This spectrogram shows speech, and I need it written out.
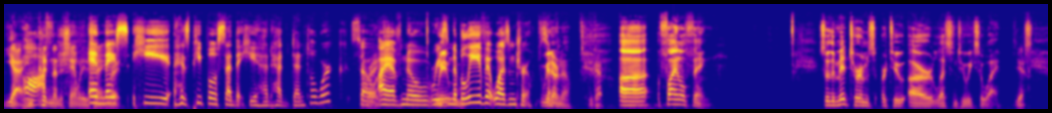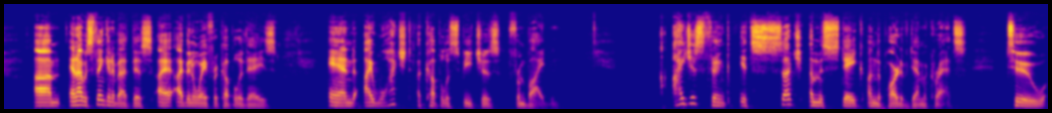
Yeah, he off. couldn't understand what he was and saying. And they right. he his people said that he had had dental work, so Right. I have no reason to believe it wasn't true. we So- don't know. Okay. Uh, final thing. So the midterms are two are less than two weeks away. Yes. Um, and I was thinking about this. I, I've been away for a couple of days, and I watched a couple of speeches from Biden. I just think it's such a mistake on the part of Democrats to,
